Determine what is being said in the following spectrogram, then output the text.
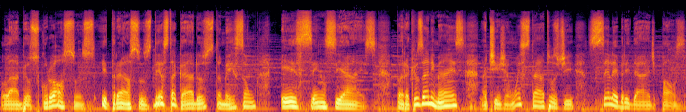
lábios grossos e traços destacados também são essenciais para que os animais atinjam um status de celebridade. Pausa.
